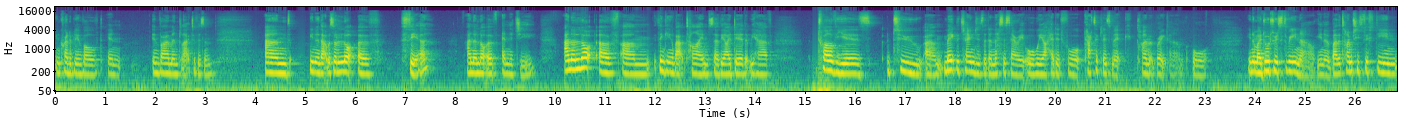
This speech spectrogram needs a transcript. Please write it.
incredibly involved in environmental activism. And, you know, that was a lot of fear and a lot of energy and a lot of um, thinking about time. So the idea that we have 12 years to um, make the changes that are necessary, or we are headed for cataclysmic climate breakdown, or you know, my daughter is three now. You know, by the time she's 15,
